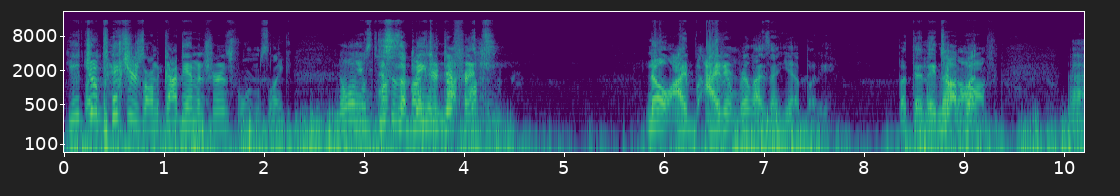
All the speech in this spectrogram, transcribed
You drew Buddy. pictures on the goddamn insurance forms, like. no one you- was. this is a about major difference. No, I I didn't realize that yet, buddy. But then they No, took but- off Uh,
